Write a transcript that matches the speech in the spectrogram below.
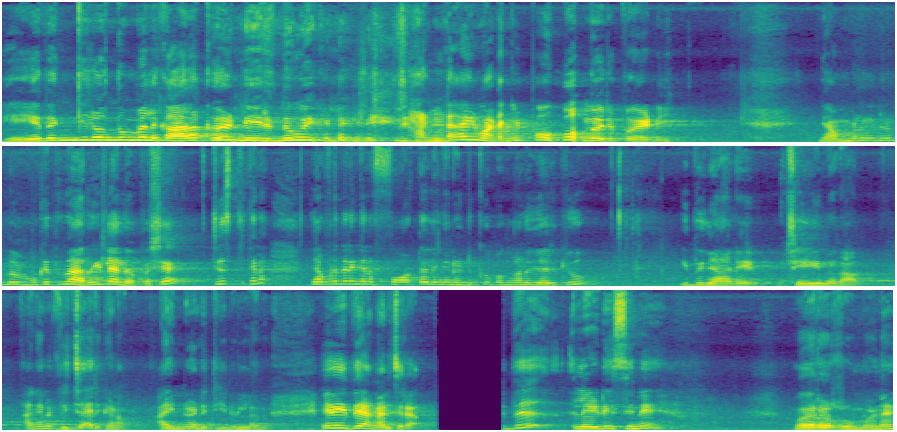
ഏതെങ്കിലും ഒന്നും മേലെ കാലൊക്കെ വേണ്ടി ഇരുന്ന് പോയിട്ടുണ്ടെങ്കിൽ രണ്ടായി മടങ്ങിപ്പോകുമെന്നൊരു പേടി. നമ്മളിരുന്ന് നമുക്കിതൊന്നും അറിയില്ലല്ലോ. പക്ഷേ ജസ്റ്റ് ഇങ്ങനെ ഞാൻ ഇവിടെ ഇങ്ങനെ ഫോട്ടോയിൽ ഇങ്ങനെ എടുക്കുമ്പോൾ നിങ്ങൾ വിചാരിക്കൂ ഇത് ഞാൻ ചെയ്യുന്നതാണ് അങ്ങനെ വിചാരിക്കണം. അതിന് വേണ്ടിയിട്ട് ഇനി ഇത് ഞാൻ കാണിച്ചു തരാം. ഇത് ലേഡീസിന് വേറൊരു റൂമാണേ.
